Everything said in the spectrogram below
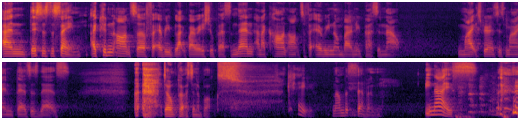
and this is the same. I couldn't answer for every black biracial person then, and I can't answer for every non-binary person now. My experience is mine, theirs is theirs. Don't put us in a box. Okay, number seven, be nice.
